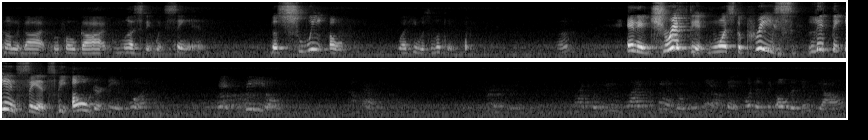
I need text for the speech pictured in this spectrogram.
Come to God before God musty with sin. The sweet odor, what he was looking for. Huh? And it drifted once the priest lit the incense. The odor did what? It filled. Like when you light candles and incense, what does the odor do, y'all?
